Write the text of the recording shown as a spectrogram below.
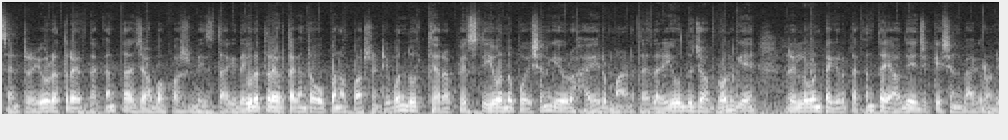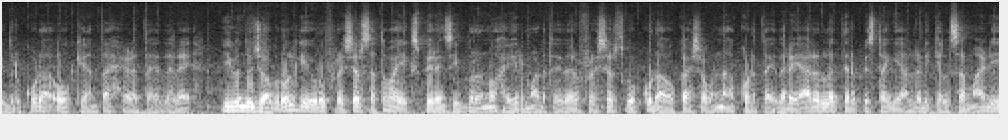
center ಇವ್ರ ಹತ್ರ ಇರ್ತಕ್ಕಂಥ ಜಾಬ್ ಅಪಾರ್ಚುನಿಟೀಸ್ ಆಗಿದೆ ಇವ್ರ ಹತ್ರ ಇರ್ತಕ್ಕಂಥ ಓಪನ್ ಅಪಾರ್ಚುನಿಟಿ ಬಂದು ಥೆರಪಿಸ್ಟ್ ಈ ಒಂದು ಪೊಸಿಷನ್ಗೆ ಇವರು ಹೈರ್ ಮಾಡ್ತಾ ಇದ್ದಾರೆ. ಈ ಒಂದು ಜಾಬ್ ರೋಲ್ಗೆ ರಿಲೆವೆಂಟ್ ಆಗಿರ್ತಕ್ಕಂಥ ಯಾವುದೇ ಎಜುಕೇಷನ್ ಬ್ಯಾಕ್ಗ್ರೌಂಡ್ ಇದ್ರೂ ಕೂಡ ಓಕೆ ಅಂತ ಹೇಳ್ತಾ ಇದ್ದಾರೆ. ಈ ಒಂದು ಜಾಬ್ ರೋಲ್ಗೆ ಇವರು ಫ್ರೆಷರ್ಸ್ ಅಥವಾ ಎಕ್ಸ್ಪೀರಿಯನ್ಸ್ ಇಬ್ಬರನ್ನು ಹೈರ್ ಮಾಡ್ತಾ ಇದ್ದಾರೆ. ಫ್ರೆಷರ್ಸ್ಗೂ ಕೂಡ ಅವಕಾಶವನ್ನು ಕೊಡ್ತಾ ಇದ್ದಾರೆ. ಯಾರೆಲ್ಲ ಥೆರಪಿಸ್ಟ್ ಆಗಿ ಆಲ್ರೆಡಿ ಕೆಲಸ ಮಾಡಿ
